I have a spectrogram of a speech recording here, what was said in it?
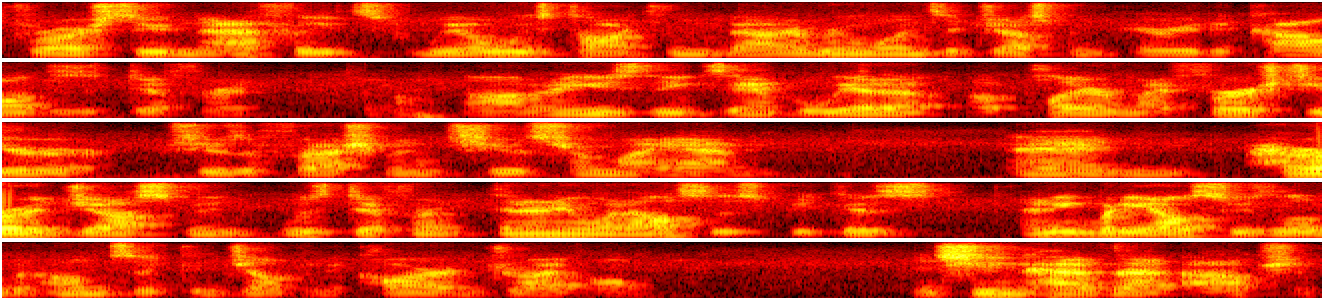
for our student athletes, we always talk to them about everyone's adjustment period to college is different. Um, I use the example we had a, a player my first year. She was a freshman. She was from Miami, and her adjustment was different than anyone else's because anybody else who's a little bit homesick can jump in a car and drive home, and she didn't have that option.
